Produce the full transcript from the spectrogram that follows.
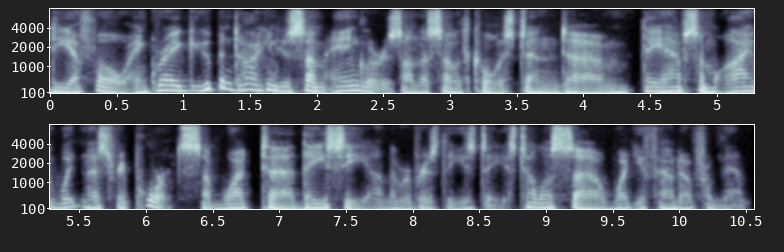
DFO. And Greg, you've been talking to some anglers on the South Coast, and um, they have some eyewitness reports of what uh, they see on the rivers these days. Tell us uh, what you found out from them.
